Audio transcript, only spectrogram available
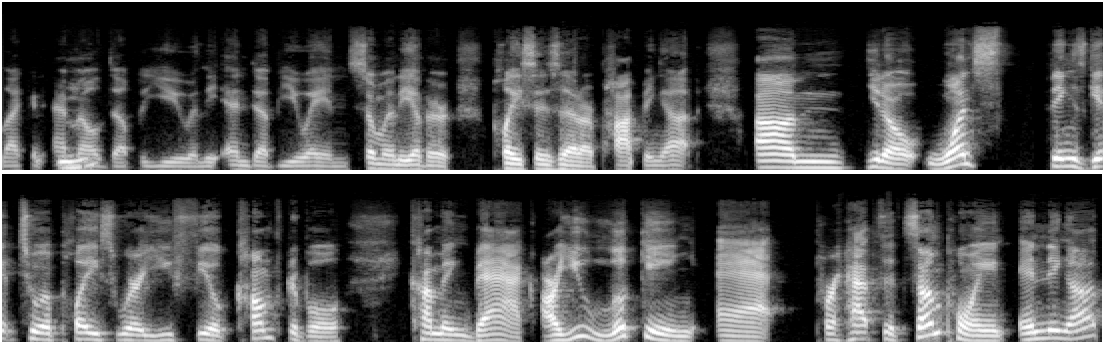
like an mlw and the nwa and so many other places that are popping up. Um, you know once things get to a place where you feel comfortable coming back are you looking at perhaps at some point ending up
